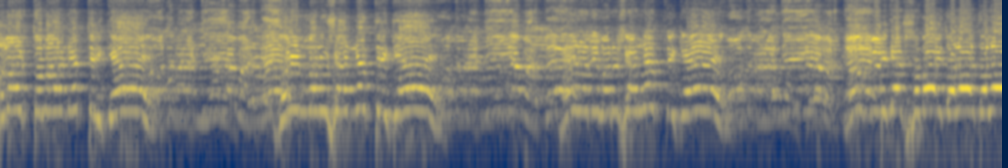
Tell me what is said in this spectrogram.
আমার তোমার নেত্রী কে? গরিব মানুষের নেত্রীকে মেহনতি মানুষের নেত্রী কে? সবাই দলে দলে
